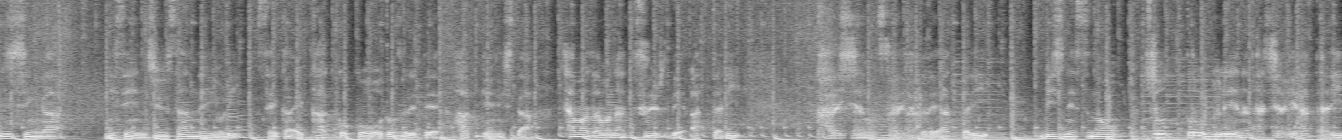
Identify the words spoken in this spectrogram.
自身が2013年より世界各国を訪れて発見したさまざまなツールであったり会社の使い方であったりビジネスのちょっとグレーな立ち上げだったり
